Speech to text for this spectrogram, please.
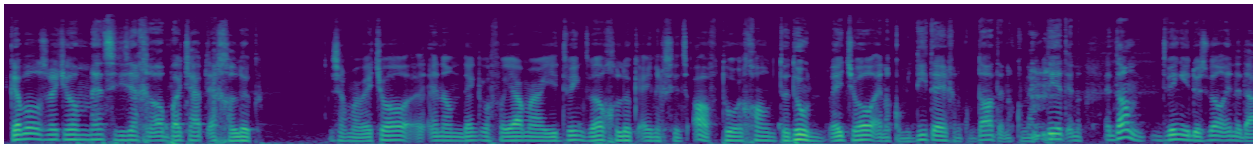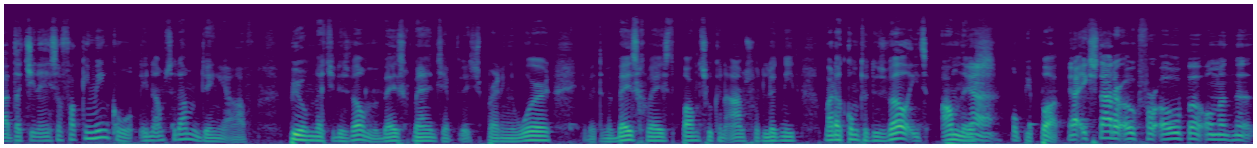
Ik heb wel eens, weet je wel, mensen die zeggen... Oh, Bart, je hebt echt geluk. Zeg maar, weet je wel. En dan denk ik wel van, ja, maar je dwingt wel geluk enigszins af. Door gewoon te doen, weet je wel. En dan kom je die tegen, en dan komt dat, en dan komt dit. En dan, en dan dwing je dus wel inderdaad dat je ineens een fucking winkel in Amsterdam dwing je af. Puur omdat je dus wel mee bezig bent. Je hebt spreading the word. Je bent ermee bezig geweest. Pand zoeken in Amersfoort lukt niet. Maar dan komt er dus wel iets anders Ja. op je pad. ja, ik sta er ook voor open om het me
